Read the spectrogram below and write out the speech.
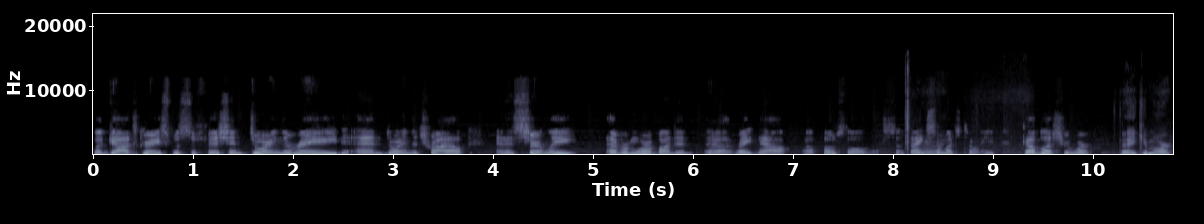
but God's grace was sufficient during the raid and during the trial, and it's certainly ever more abundant uh, right now uh, post all this. So thanks so much, Tony. God bless your work. Thank you, Mark.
